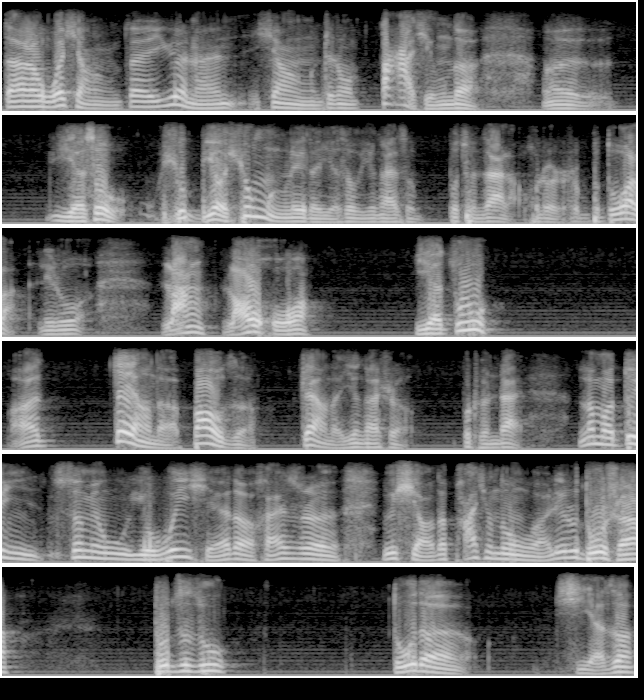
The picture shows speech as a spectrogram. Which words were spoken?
当然，我想在越南像这种大型的呃野兽。凶比较凶猛类的野兽应该是不存在了，或者是不多了。例如狼、老虎、野猪啊这样的豹子这样的应该是不存在。那么对你生命物有威胁的还是有小的爬行动物，例如毒蛇、毒蜘蛛、毒的蝎子、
